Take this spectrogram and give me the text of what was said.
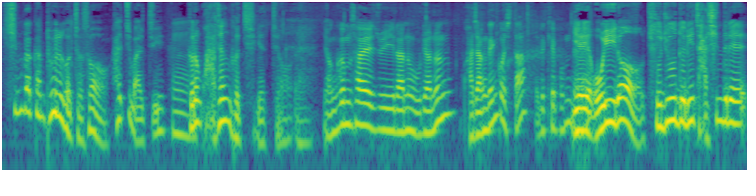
심각한 토의를 거쳐서 할지 말지 음. 그런 과정을 거치겠죠. 네. 연금 사회주의라는 우려는 과장된 것이다. 이렇게 보면 돼요. 예, 오히려 주주들이 자신들의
